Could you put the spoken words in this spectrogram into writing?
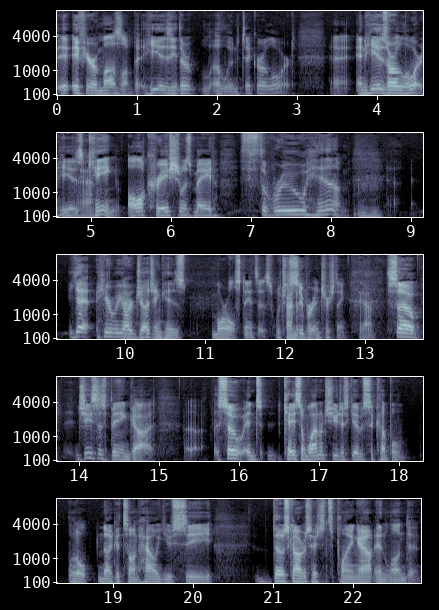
if you're a Muslim, but he is either a lunatic or a Lord, and he is our Lord. He is King. All creation was made through him. Yet here we are judging his moral stances, which is to- super interesting. Yeah. So Jesus being God. Uh, so in t- Kason, why don't you just give us a couple little nuggets on how you see those conversations playing out in London?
